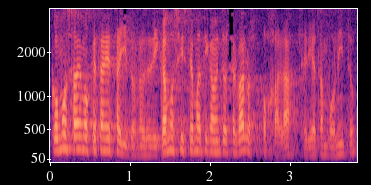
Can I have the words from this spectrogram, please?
¿cómo sabemos que están en estallido? ¿Nos dedicamos sistemáticamente a observarlos? Ojalá, sería tan bonito,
